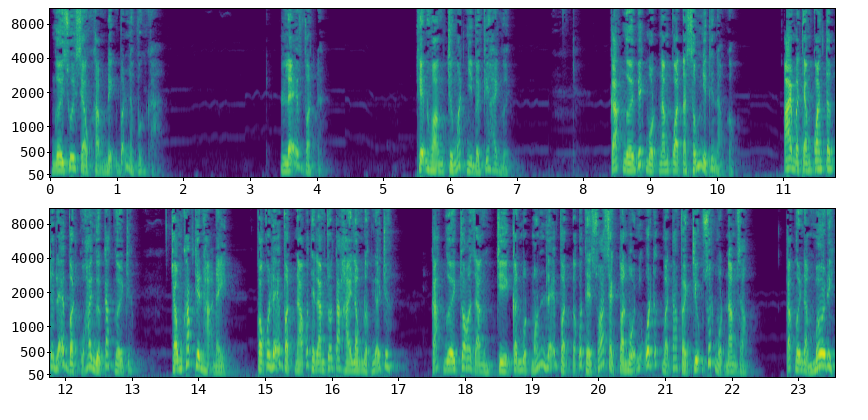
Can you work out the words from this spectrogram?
người xui xẻo khẳng định vẫn là Vương Khả. Lễ vật? Thiện Hoàng trừng mắt nhìn về phía hai người. Các người biết một năm qua ta sống như thế nào không? Ai mà thèm quan tâm tới lễ vật của hai người các người chứ? Trong khắp thiên hạ này, còn có lễ vật nào có thể làm cho ta hài lòng được nữa chứ? Các người cho rằng chỉ cần một món lễ vật đó có thể xóa sạch toàn bộ những uất ức mà ta phải chịu suốt một năm sao? Các người nằm mơ đi.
